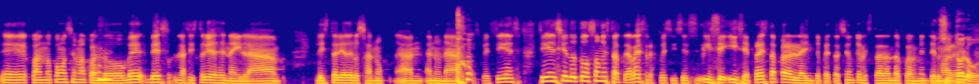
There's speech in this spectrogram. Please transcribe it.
eh, cuando, ¿cómo se llama? Cuando ve- ves las historias de Nailamp, la historia de los Anu- An- Anunnakis, pues siguen, siguen siendo todos son extraterrestres, pues, y se, y, se, y se presta para la interpretación que le está dando actualmente Los Marvel,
